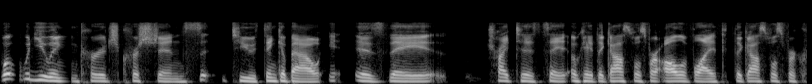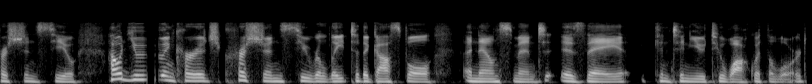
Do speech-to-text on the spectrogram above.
what would you encourage Christians to think about as they try to say, okay, the gospel's for all of life, the gospel's for Christians too? How would you encourage Christians to relate to the gospel announcement as they continue to walk with the Lord?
